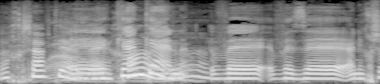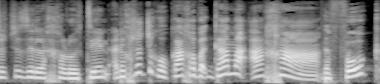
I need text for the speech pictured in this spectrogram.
לא חשבתי על זה. אה, כן, נכון, כן. ו- וזה, אני חושבת שזה לחלוטין, אני חושבת שכל כך הרבה, גם האח הדפוק,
